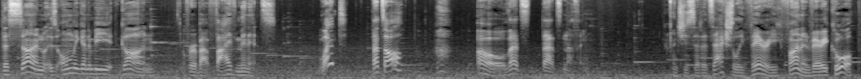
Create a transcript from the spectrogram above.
The sun is only going to be gone for about five minutes. What? That's all? Oh, that's that's nothing. And she said, It's actually very fun and very cool.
